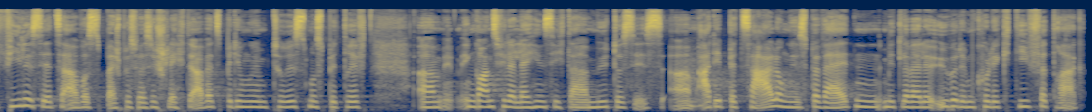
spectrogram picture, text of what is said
vieles jetzt auch, was beispielsweise schlechte Arbeitsbedingungen im Tourismus betrifft, ähm, in ganz vielerlei Hinsicht auch ein Mythos ist. Ähm, auch die Bezahlung ist bei Weitem mittlerweile über dem Kollektivvertrag.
